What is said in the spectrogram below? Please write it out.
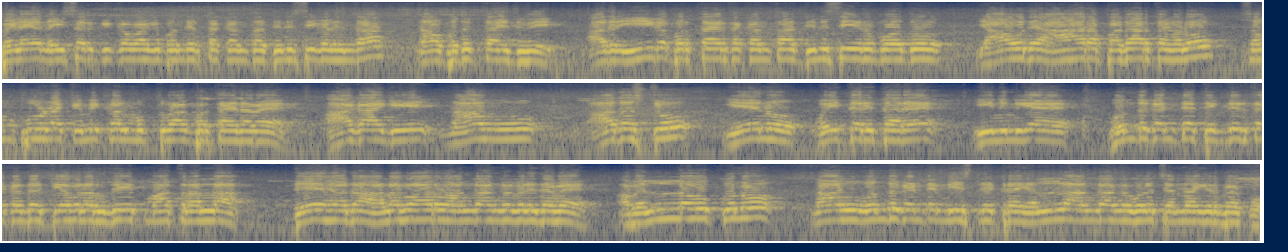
ಬೆಳೆ ನೈಸರ್ಗಿಕವಾಗಿ ಬಂದಿರತಕ್ಕಂಥ ದಿನಸಿಗಳಿಂದ ನಾವು ಬದುಕ್ತಾ ಇದ್ವಿ. ಆದರೆ ಈಗ ಬರ್ತಾ ಇರತಕ್ಕಂಥ ದಿನಸಿ ಇರಬಹುದು ಯಾವುದೇ ಆಹಾರ ಪದಾರ್ಥಗಳು ಸಂಪೂರ್ಣ ಕೆಮಿಕಲ್ ಮುಕ್ತವಾಗಿ ಬರ್ತಾ ಇದಾವೆ. ಹಾಗಾಗಿ ನಾವು ಆದಷ್ಟು ಏನು ವೈದ್ಯರಿದ್ದಾರೆ ಈ ನಿಮಗೆ ಒಂದು ಗಂಟೆ ತೆಗೆದಿರ್ತಕ್ಕಂಥ ಕೇವಲ ಹೃದಯಕ್ಕೆ ಮಾತ್ರ ಅಲ್ಲ, ದೇಹದ ಹಲವಾರು ಅಂಗಾಂಗಗಳಿದ್ದಾವೆ ಅವೆಲ್ಲವಕ್ಕೂ ನಾವು ಒಂದು ಗಂಟೆ ಮೀಸಲಿಟ್ರೆ ಎಲ್ಲ ಅಂಗಾಂಗಗಳು ಚೆನ್ನಾಗಿರಬೇಕು.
